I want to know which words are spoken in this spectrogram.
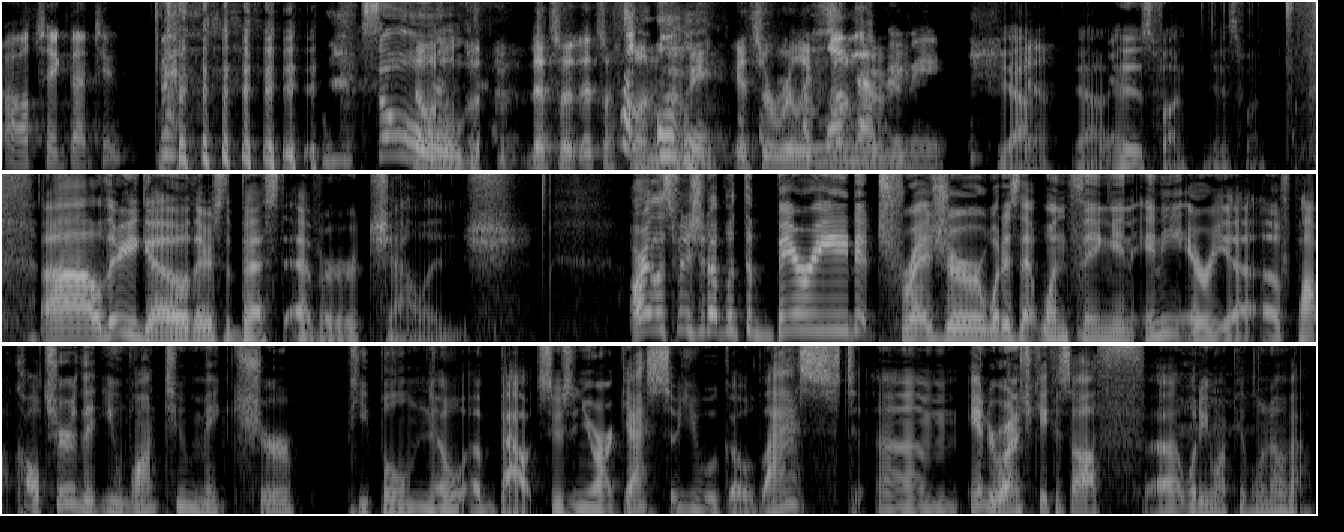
I'll take that too. sold. That's a that's a fun movie. It's a really I love fun that movie. movie. Yeah, yeah, it is fun. It is fun. Uh, well, there you go. There's the best ever challenge. All right, let's finish it up with the buried treasure. What is that one thing in any area of pop culture that you want to make sure people know about? Susan, you're our guest, so you will go last. Um, Andrew, why don't you kick us off? Uh, what do you want people to know about?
